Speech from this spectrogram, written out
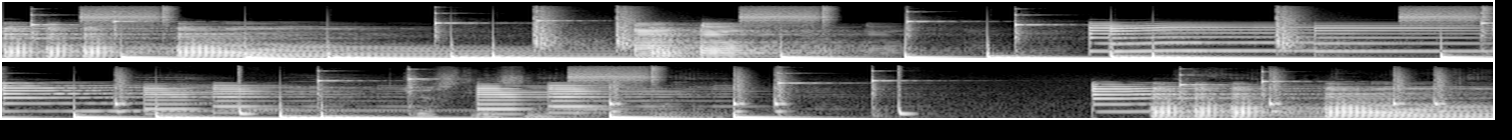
Just listen to that wind.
